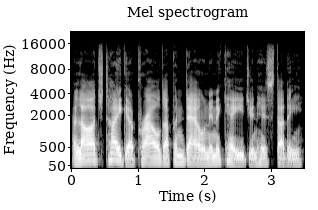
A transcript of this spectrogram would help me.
a large tiger prowled up and down in a cage in his study.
